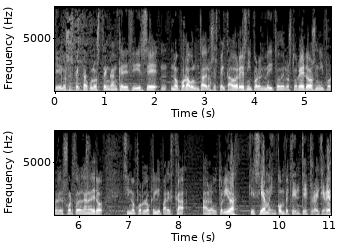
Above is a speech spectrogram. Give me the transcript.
que los espectáculos tengan que decidirse no por la voluntad de los espectadores, ni por el mérito de los toreros, ni por el esfuerzo del ganadero, sino por lo que le parezca a la autoridad, que se llama incompetente, pero hay que ver,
